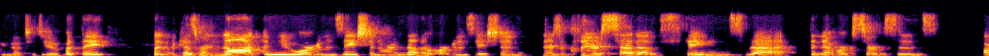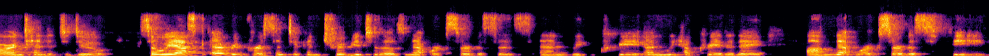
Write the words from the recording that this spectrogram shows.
you know, to do, but they, but because we're not a new organization or another organization, there's a clear set of things that the network services are intended to do. So we ask every person to contribute to those network services and we create and we have created a um, network service fee.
